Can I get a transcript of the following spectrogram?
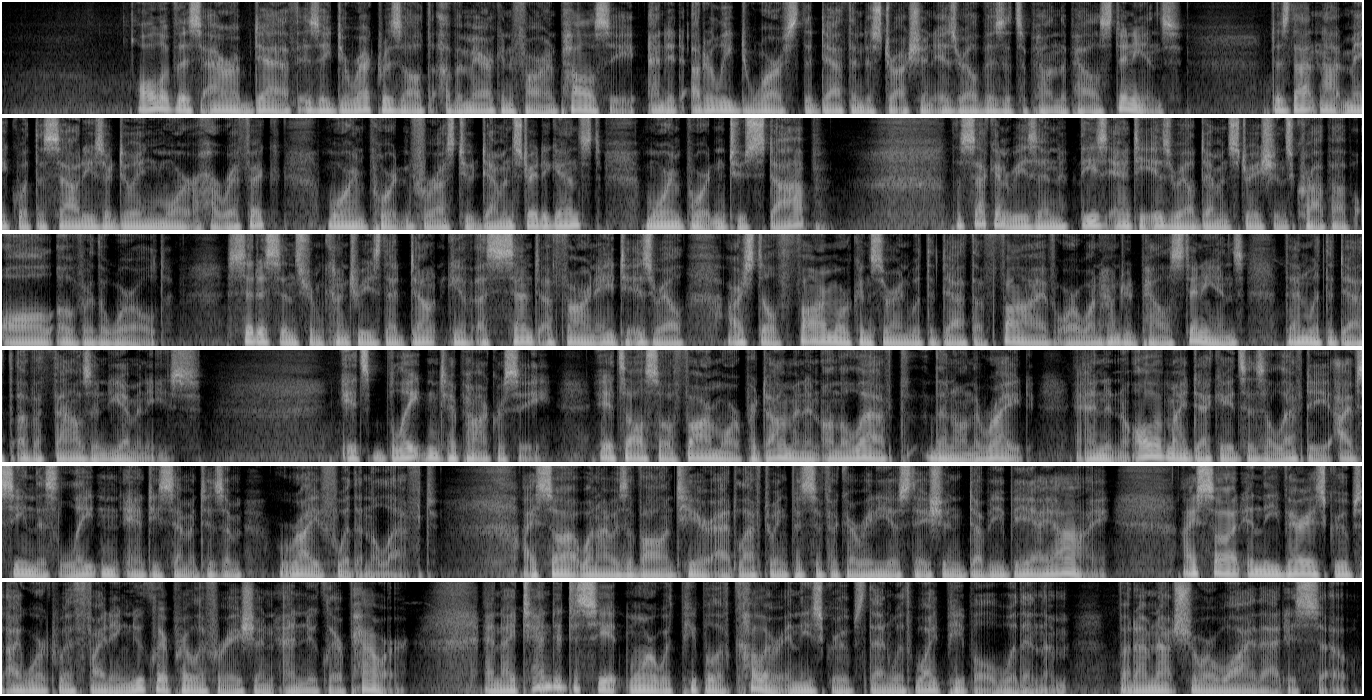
All of this Arab death is a direct result of American foreign policy, and it utterly dwarfs the death and destruction Israel visits upon the Palestinians. Does that not make what the Saudis are doing more horrific, more important for us to demonstrate against, more important to stop? The second reason, these anti Israel demonstrations crop up all over the world. Citizens from countries that don't give a cent of foreign aid to Israel are still far more concerned with the death of five or 100 Palestinians than with the death of a thousand Yemenis. It's blatant hypocrisy. It's also far more predominant on the left than on the right. And in all of my decades as a lefty, I've seen this latent anti Semitism rife within the left. I saw it when I was a volunteer at left wing Pacifica radio station WBAI. I saw it in the various groups I worked with fighting nuclear proliferation and nuclear power. And I tended to see it more with people of color in these groups than with white people within them, but I'm not sure why that is so.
